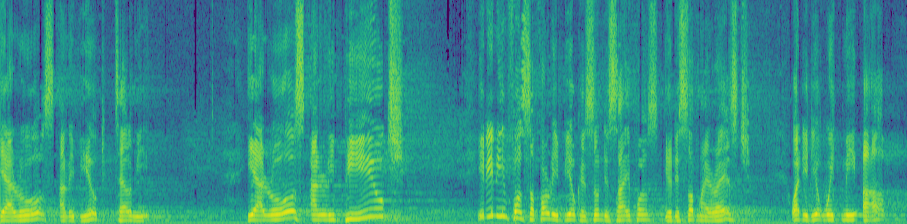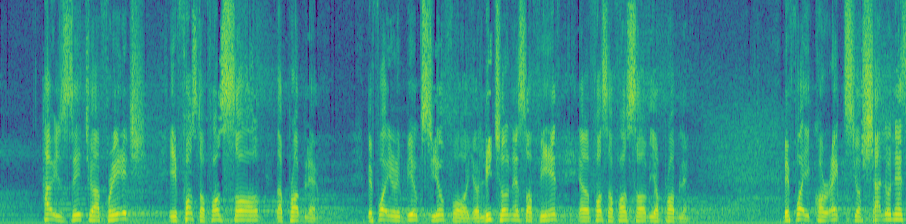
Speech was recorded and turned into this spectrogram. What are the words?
He arose and rebuked. Tell me. He arose and rebuked. He didn't first of all rebuke his own disciples. You disturb my rest. Why did you wake me up? How is it you're afraid? He first of all solved the problem. Before he rebukes you for your littleness of faith, he'll first of all solve your problem. Before he corrects your shallowness,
